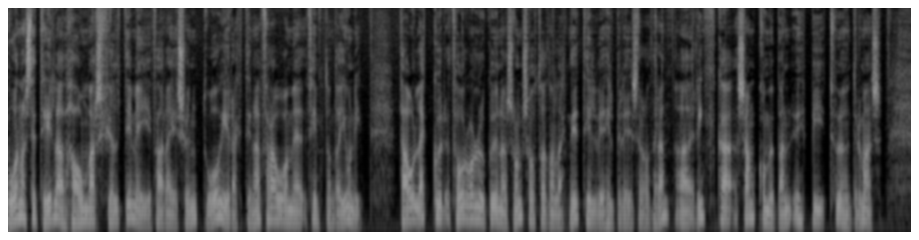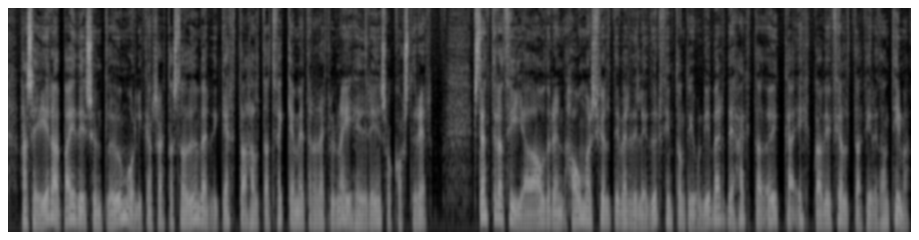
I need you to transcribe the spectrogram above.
Vonasti til að hámarsfjöldi megi fara í sund og í ræktina frá og með 15. júni. Þá leggur Þórólur Guðnarsson sóttvarnanleikni til við helbriðisar á þeirra að ringa samkomubann upp í 200 manns. Hann segir að bæði sundlaugum og líkansræktastöðum verði gert að halda tveggja metra regluna í heiðri eins og kostur er. Stemtir að því að áður en hámarsfjöldi verði leiður 15. júni verði hægt að auka eitthvað við fjölda fyrir þann tíma.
